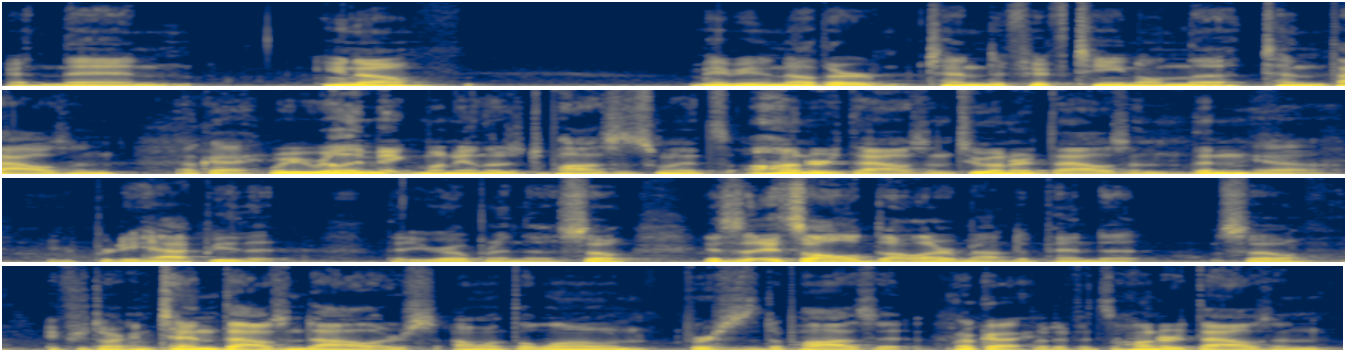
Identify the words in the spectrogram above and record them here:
And then you know maybe another ten to fifteen on the ten thousand. Okay. We really make money on those deposits when it's a hundred thousand, two hundred thousand. Then Yeah. you're pretty happy that that you're opening those. So it's it's all dollar amount dependent. So if you're talking ten thousand dollars, I want the loan versus the deposit. Okay. But if it's a hundred thousand,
